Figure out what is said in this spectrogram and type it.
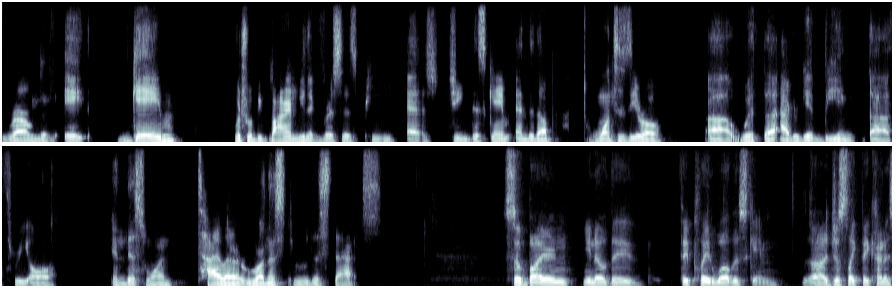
round of eight game, which would be Bayern Munich versus PSG. This game ended up one to zero, uh, with the aggregate being uh, three all in this one. Tyler, run us through the stats. So Bayern, you know they they played well this game, uh, just like they kind of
